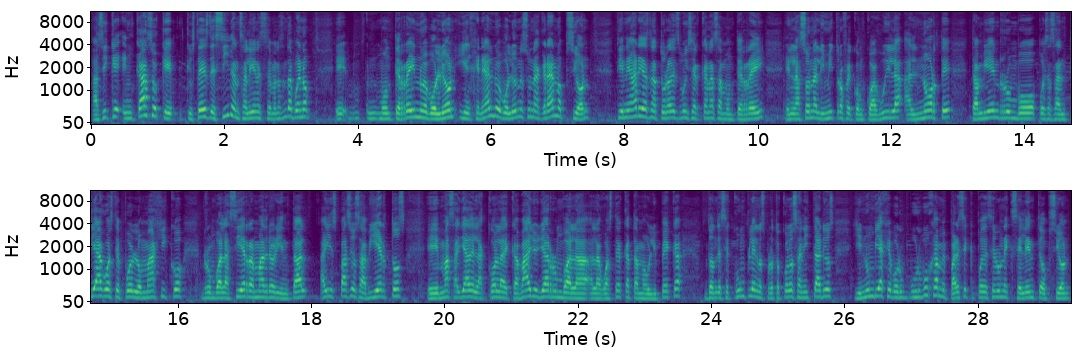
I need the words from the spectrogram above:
Así que en caso que, ustedes decidan salir en esta Semana Santa, bueno, eh, Monterrey, Nuevo León y en general Nuevo León es una gran opción. Tiene áreas naturales muy cercanas a Monterrey, en la zona limítrofe con Coahuila, al norte, también rumbo pues a Santiago, este pueblo mágico, rumbo a la Sierra Madre Oriental. Hay espacios abiertos eh, más allá de la cola de caballo, ya rumbo a la, a la Huasteca Tamaulipeca donde se cumplen los protocolos sanitarios y en un viaje burbuja me parece que puede ser una excelente opción.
